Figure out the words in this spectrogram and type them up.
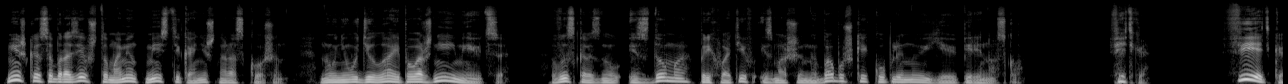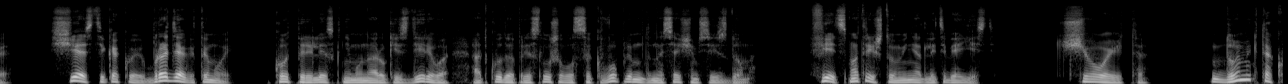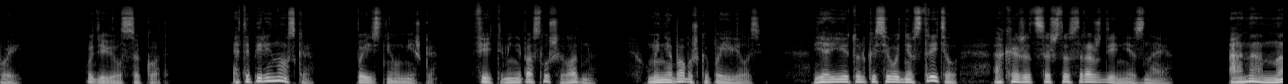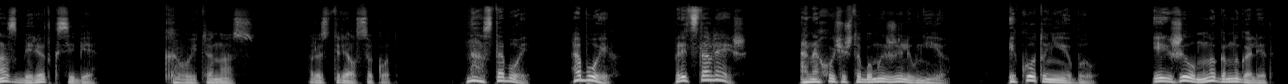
Мишка, сообразив, что момент мести, конечно, роскошен, но у него дела и поважнее имеются, выскользнул из дома, прихватив из машины бабушки купленную ею переноску. «Федька! Федька! Счастье какое! Бродяга ты мой!» Кот перелез к нему на руки с дерева, откуда прислушивался к воплям, доносящимся из дома. «Федь, смотри, что у меня для тебя есть». «Чего это? Домик такой?» — удивился кот. «Это переноска», — пояснил Мишка. «Федь, ты меня послушай, ладно? У меня бабушка появилась. Я ее только сегодня встретил, а кажется, что с рождения знаю. Она нас берет к себе. — Кого это нас? — растерялся кот. — Нас с тобой. Обоих. Представляешь? Она хочет, чтобы мы жили у нее. И кот у нее был. И жил много-много лет.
